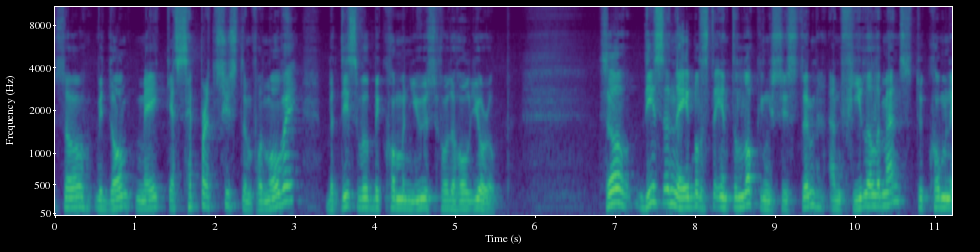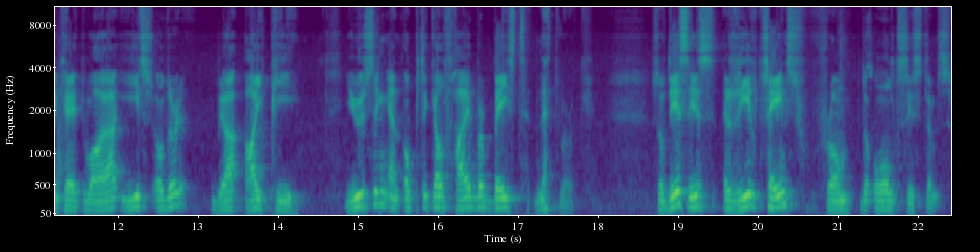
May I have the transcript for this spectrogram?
so we don't make a separate system for Norway, but this will be common use for the whole Europe. So this enables the interlocking system and field elements to communicate via each other via IP using an optical fiber-based network. So this is a real change from the old systems.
